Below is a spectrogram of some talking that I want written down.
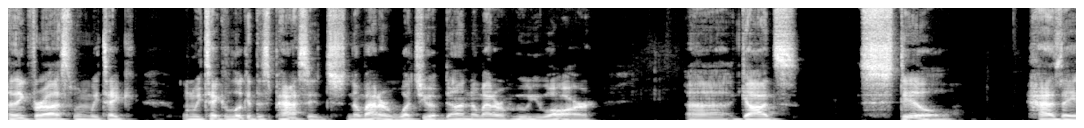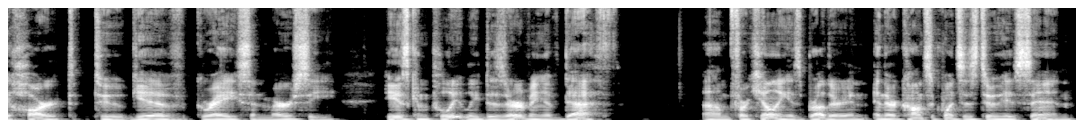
I think for us when we take when we take a look at this passage, no matter what you have done, no matter who you are, uh, God's still has a heart to give grace and mercy. He is completely deserving of death um, for killing his brother, and and there are consequences to his sin.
